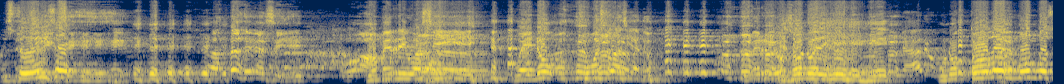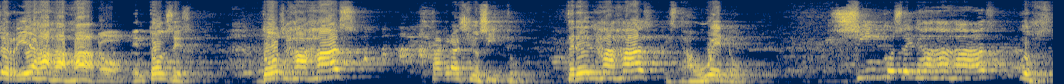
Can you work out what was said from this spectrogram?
Usted dice, jejeje. Así. Yo me río así. bueno, ¿Cómo estoy haciendo? Yo me río. Eso no es jejeje. Uno, todo el mundo se ríe jajaja. No. Entonces, dos jajás está graciosito. Tres jajás está bueno. Cinco, seis jajajás, pues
